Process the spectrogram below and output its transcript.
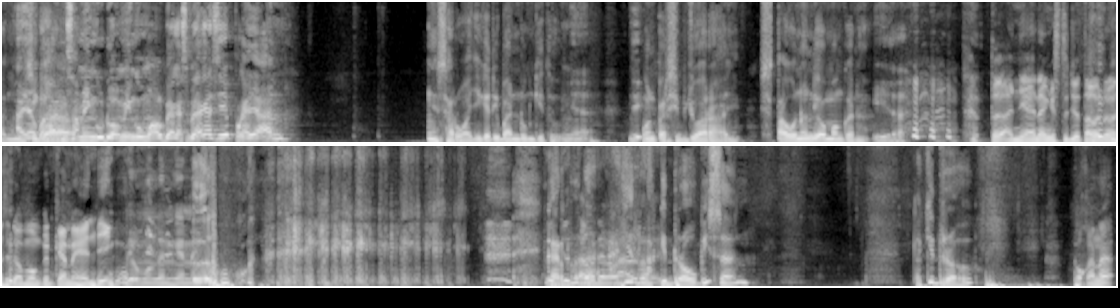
Anjing, ayah siga- bahan seminggu dua minggu mau beres-beres sih perayaan Ini seru aja di Bandung gitu. ya Ji- Mun Persib juara aja. Setahunan diomongkeun. iya Tuh anjing ada yang setuju tahun masih diomongkeun kan anjing. diomongin kan Karena tahun yang anjir lucky draw pisan. Lucky draw. Pokoknya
